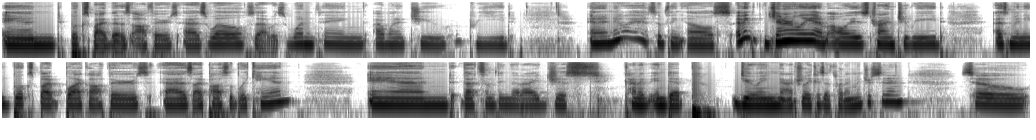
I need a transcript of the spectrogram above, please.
and books by those authors as well. So that was one thing i wanted to read. And i know i had something else. I think generally i'm always trying to read as many books by black authors as I possibly can. And that's something that I just kind of end up doing naturally because that's what I'm interested in. So,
